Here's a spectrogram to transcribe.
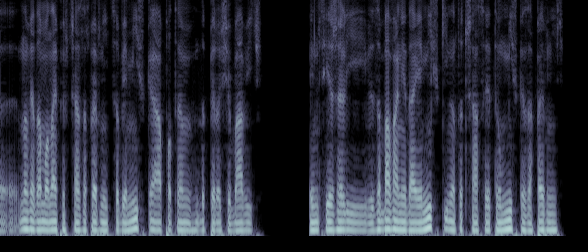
e, no wiadomo, najpierw trzeba zapewnić sobie miskę, a potem dopiero się bawić. Więc jeżeli zabawa nie daje miski, no to trzeba sobie tę miskę zapewnić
